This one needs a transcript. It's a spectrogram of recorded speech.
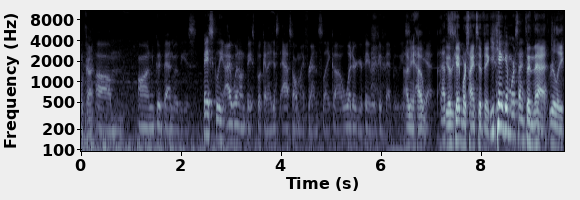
Okay. um, on good bad movies. Basically, I went on Facebook and I just asked all my friends like, uh, "What are your favorite good bad movies?" I mean, how Yeah, that's, does get more scientific you can't get more scientific than that, really.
